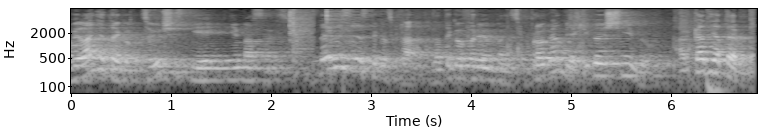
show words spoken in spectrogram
Powielanie tego, co już istnieje, nie ma sensu. Zdajemy sobie z tego sprawę, dlatego oferujemy Państwu program, jakiego jeszcze nie było. Arcadia Termo.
